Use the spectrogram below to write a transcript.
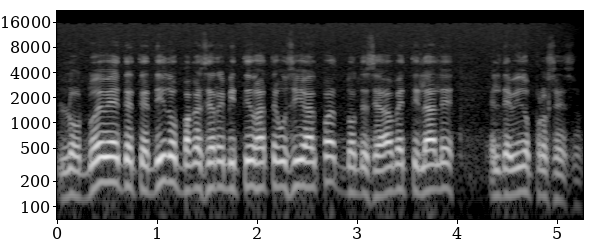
Los nueve detenidos van a ser remitidos a Tegucigalpa, donde se va a ventilarle el debido proceso.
